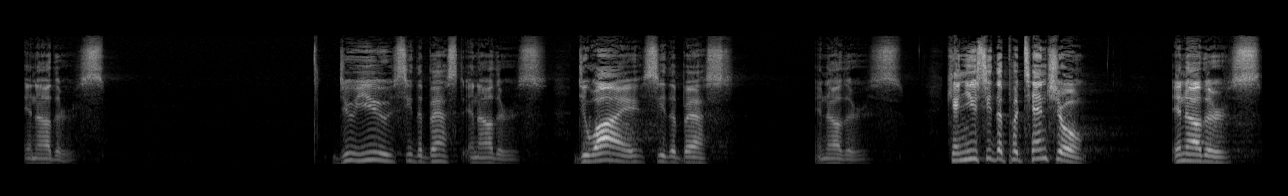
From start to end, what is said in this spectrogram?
in others? Do you see the best in others? Do I see the best in others? Can you see the potential in others?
